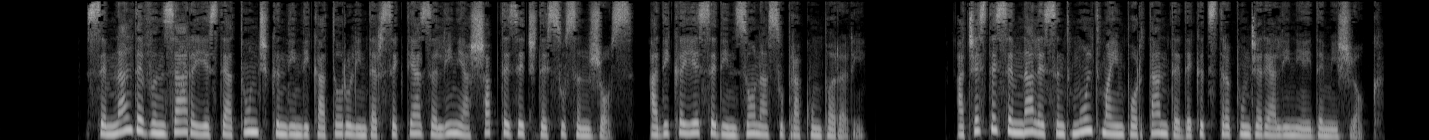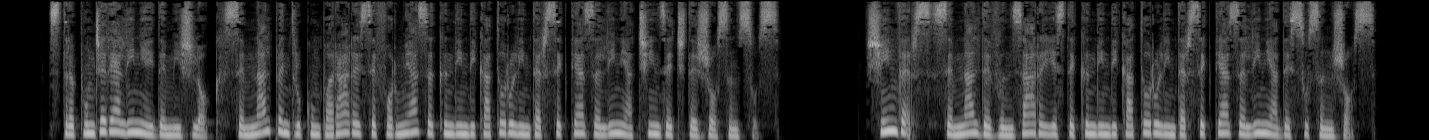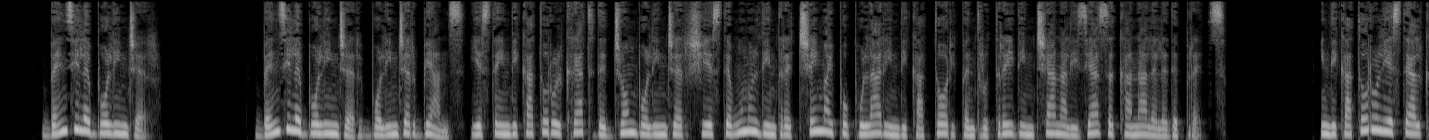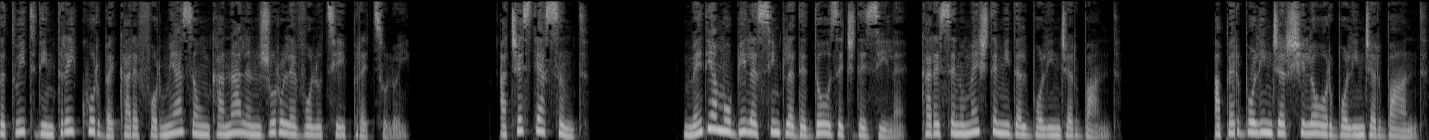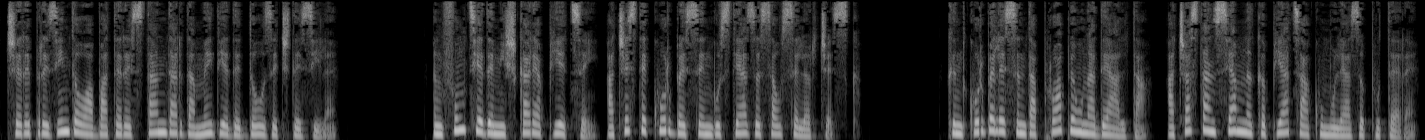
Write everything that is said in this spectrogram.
Semnal de vânzare este atunci când indicatorul intersectează linia 70 de sus în jos, adică iese din zona supracumpărării. Aceste semnale sunt mult mai importante decât străpungerea liniei de mijloc. Străpungerea liniei de mijloc, semnal pentru cumpărare, se formează când indicatorul intersectează linia 50 de jos în sus. Și invers, semnal de vânzare este când indicatorul intersectează linia de sus în jos. Benzile Bollinger Benzile Bollinger Bollinger Bands este indicatorul creat de John Bollinger și este unul dintre cei mai populari indicatori pentru trading ce analizează canalele de preț. Indicatorul este alcătuit din trei curbe care formează un canal în jurul evoluției prețului. Acestea sunt media mobilă simplă de 20 de zile, care se numește Middle Bollinger Band. Upper Bollinger și Lower Bollinger Band, ce reprezintă o abatere standard a medie de 20 de zile. În funcție de mișcarea pieței, aceste curbe se îngustează sau se lărgesc. Când curbele sunt aproape una de alta, aceasta înseamnă că piața acumulează putere.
